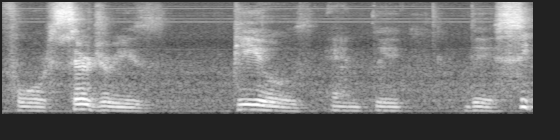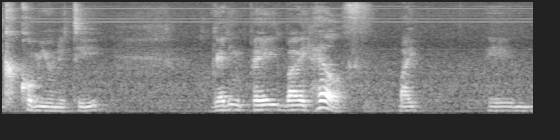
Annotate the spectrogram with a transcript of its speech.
for surgeries, pills, and the, the sick community getting paid by health, by um,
